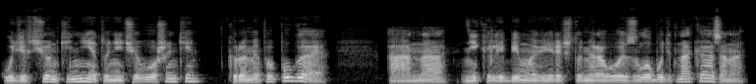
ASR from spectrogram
У девчонки нету ничегошеньки, кроме попугая, а она неколебимо верит, что мировое зло будет наказано.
